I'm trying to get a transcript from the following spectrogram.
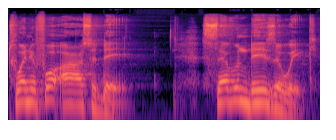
24 hours a day, seven days a week,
